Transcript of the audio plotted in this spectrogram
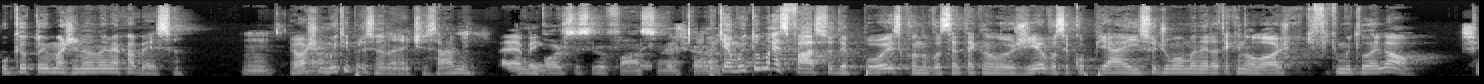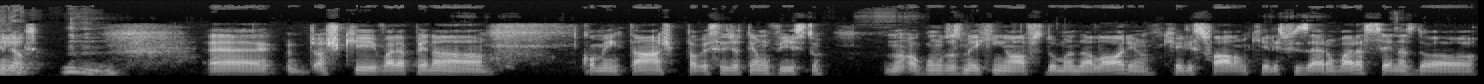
o que eu tô imaginando na minha cabeça? Hum, eu é. acho muito impressionante, sabe? É, Não bem, pode ter sido fácil, né? Porque é muito mais fácil depois, quando você é tecnologia, você copiar isso de uma maneira tecnológica que fique muito legal. Sim. Entendeu? Uhum. É, acho que vale a pena comentar, acho que talvez vocês já tenham visto alguns dos making-offs do Mandalorian, que eles falam que eles fizeram várias cenas do,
